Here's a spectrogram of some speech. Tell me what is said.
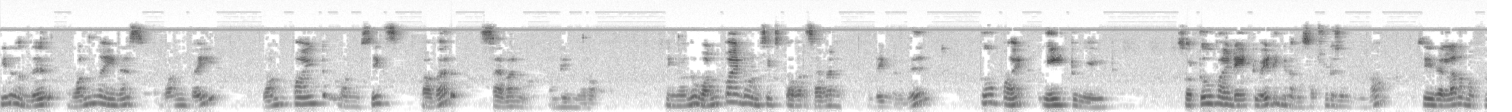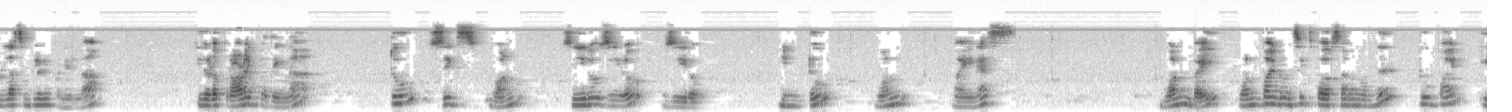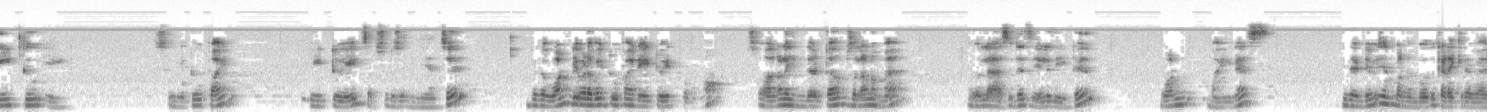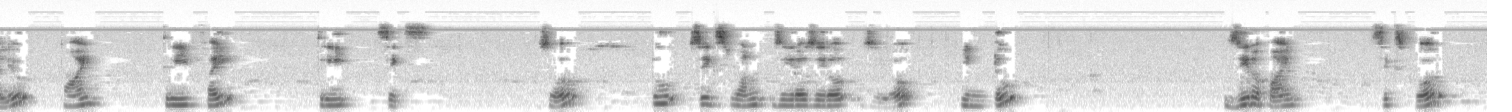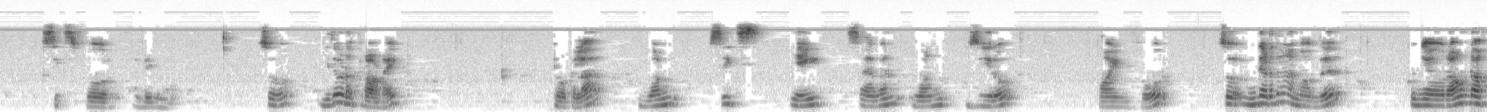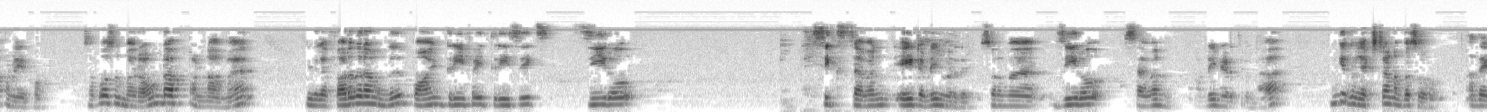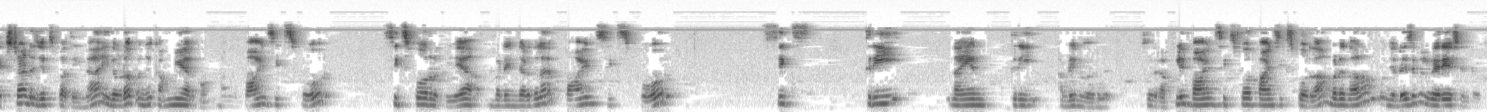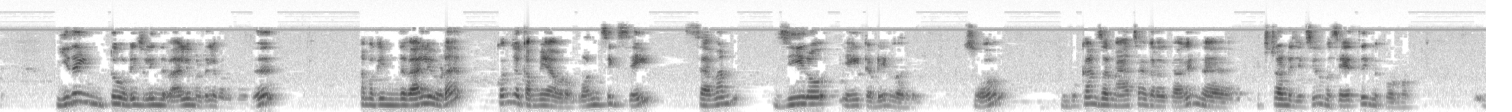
இது வந்து one minus one by one point one six power seven அப்படின்னு வரும். இங்கே வந்து one point one six power seven அப்படின்றது two point eight two eight so two point eight two eight இங்கே நம்ம சப்ஸ்டியூஷன் பண்ணணும். ஸோ இதெல்லாம் நம்ம ஃபுல்லாக சிம்பிளிஃபை பண்ணிடலாம். இதோட ப்ராடக்ட் பார்த்தீங்கன்னா two six one zero zero zero into one minus one by one point one six power seven வந்து two point eight two eight so இங்கே two point eight two eight substitution பண்ணியாச்சு. இப்போ இந்த one divide by two point eight two eight போடணும். So அதனால் இந்த terms எல்லாம் நம்ம முதல்ல ஆசிடஸ் எழுதிட்டு ஒன் மைனஸ் இதை டிவிஷன் பண்ணும்போது கிடைக்கிற value point three five three six so two six one zero zero zero into zero point six four six four அப்படின்னு ஸோ இதோட ப்ராடக்ட் டோட்டலாக one six eight seven one zero point four so இந்த இடத்துல நம்ம வந்து கொஞ்சம் round off பண்ணியிருக்கோம். Suppose நம்ம ரவுண்ட் ஆஃப் பண்ணாமல் இதில் ஃபர்தராக வந்து point three five three six zero six seven eight அப்படின்னு வருது. ஸோ நம்ம ஜீரோ செவன் அப்படின்னு எடுத்திருந்தா இங்கே கொஞ்சம் எக்ஸ்ட்ரா நம்பர்ஸ் வரும். அந்த எக்ஸ்ட்ரா டிஜிட்ஸ் பார்த்தீங்கன்னா இதோட கொஞ்சம் கம்மியாக இருக்கும். நம்ம point six four six four இருக்கு இல்லையா? பட் இந்த இடத்துல point six four six three nine three அப்படின்னு வருது. So ரஃப்லி point six four point six four தான். பட் இருந்தாலும் கொஞ்சம் டெசிபிள் வேரியேஷன் இருக்கு. இதை மட்டும் அப்படின்னு சொல்லி இந்த வேல்யூ மல்டிப்ளை பண்ணும்போது நமக்கு இந்த வேல்யூவோட கொஞ்சம் கம்மியாக வரும். One six eight seven zero eight அப்படின்னு வருது. ஸோ புக் ஆன்சர் மேட்ச் ஆகிறதுக்காக இந்த எக்ஸ்ட்ரா டிஜிட்ஸையும் நம்ம சேர்த்து இங்கே போடுறோம்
